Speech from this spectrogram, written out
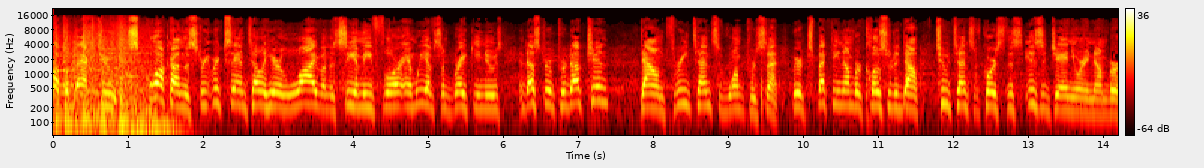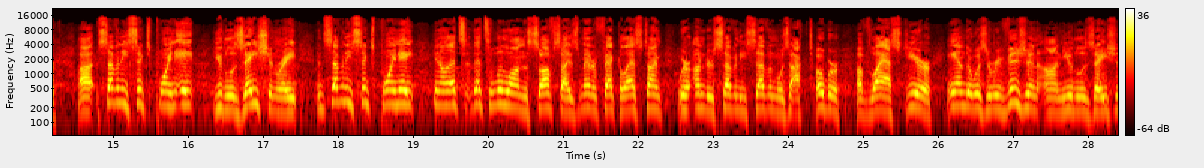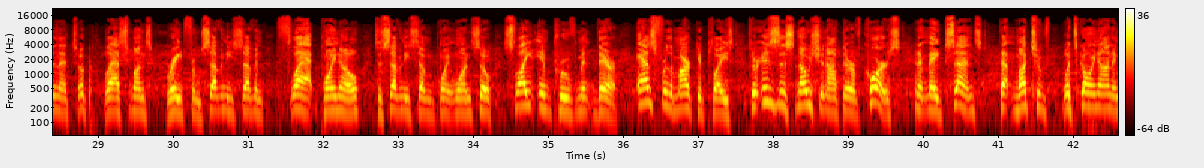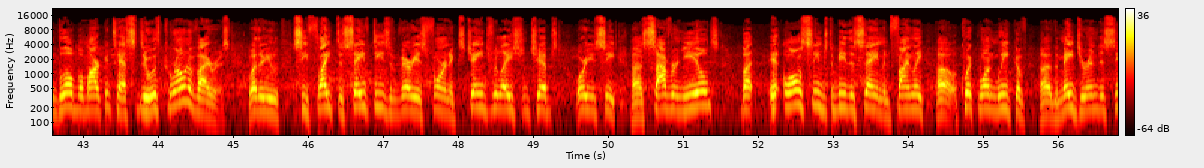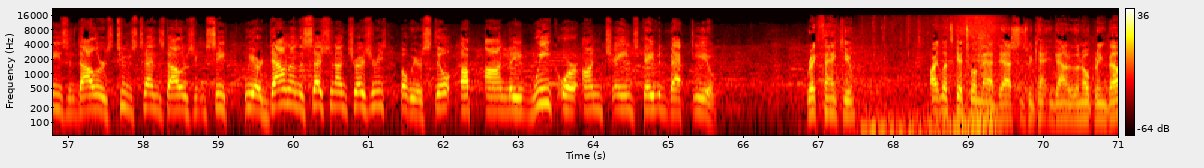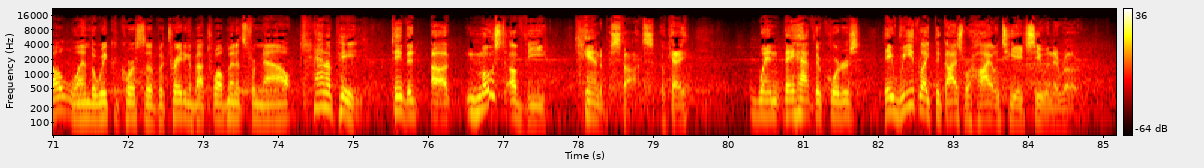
Welcome back to Squawk on the Street. Rick Santelli here live on the CME floor, and we have some breaking news. Industrial production down three tenths of 1%. We are expecting a number closer to down two tenths. Of course, this is a January number. Uh, 76.8 utilization rate and 76.8 you know that's that's a little on the soft side. As a matter of fact the last time we were under 77 was october of last year and there was a revision on utilization that took last month's rate from 77 flat 0.0 to 77.1 so slight improvement there. As for the marketplace there is this notion out there of course and it makes sense that much of what's going on in global markets has to do with coronavirus whether you see flight to safeties and various foreign exchange relationships or you see uh, sovereign yields. But it all seems to be the same. And finally, uh, a quick one week of uh, the major indices in dollars, twos, tens, dollars. You can see we are down on the session on treasuries, but we are still up on the week or unchanged. David, back to you. Rick, thank you. All right, let's get to a mad dash since we count you down to an opening bell. We'll end the week, of course, of uh, trading about 12 minutes from now. Canopy. David, uh, most of the cannabis stocks, okay, when they have their quarters, they read like the guys were high on THC when they wrote them.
